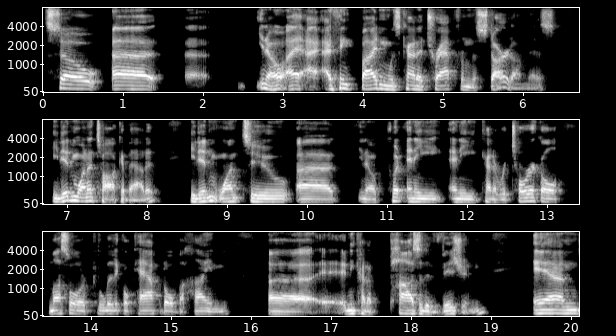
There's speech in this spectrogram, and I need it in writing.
so, uh, uh, you know, I, I think Biden was kind of trapped from the start on this. He didn't want to talk about it. He didn't want to, uh, you know, put any, any kind of rhetorical muscle or political capital behind, uh, any kind of positive vision. And,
